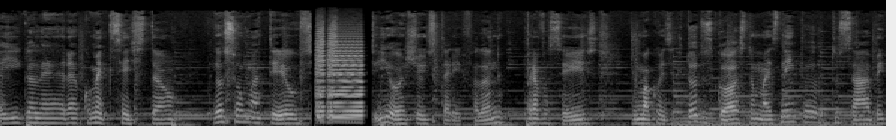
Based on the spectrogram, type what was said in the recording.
aí galera, como é que vocês estão? Eu sou o Matheus e hoje eu estarei falando para vocês de uma coisa que todos gostam, mas nem todos sabem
